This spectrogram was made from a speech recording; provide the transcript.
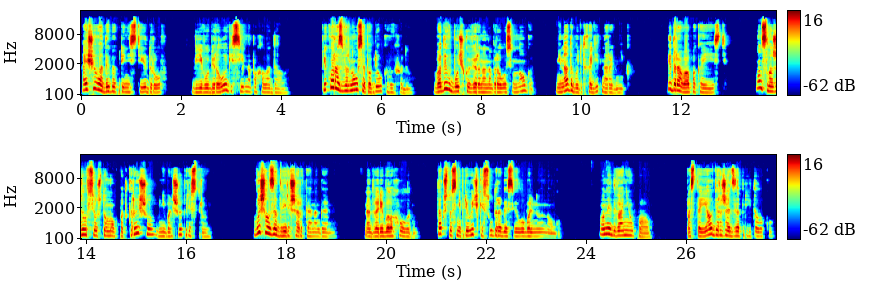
А еще воды бы принести и дров. В его берлоге сильно похолодало. Пико развернулся, побрел к выходу. Воды в бочку верно набралось много, не надо будет ходить на родник. И дрова пока есть. Он сложил все, что мог под крышу, в небольшой пристрой. Вышел за дверь, шаркая ногами. На дворе было холодно, так что с непривычки судорогой свело больную ногу. Он едва не упал. Постоял держать за притолоку.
